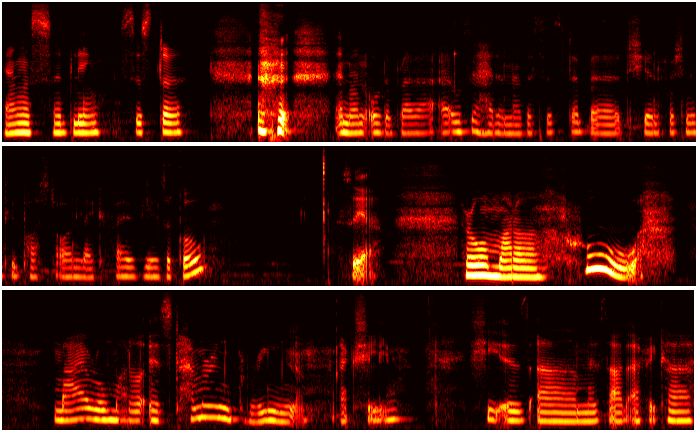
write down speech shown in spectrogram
younger sibling, sister, and one older brother. I also had another sister, but she unfortunately passed on like five years ago. So yeah, role model. Who? My role model is Tamaryn Green. Actually, she is um South Africa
